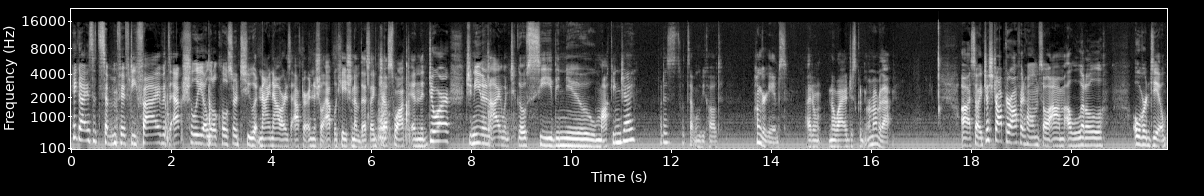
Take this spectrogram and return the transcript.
Hey guys, it's 7.55. It's actually a little closer to nine hours after initial application of this. I just walked in the door. Janine and I went to go see the new Mockingjay. What is, what's that movie called? Hunger Games. I don't know why I just couldn't remember that. Uh, so I just dropped her off at home, so I'm a little overdue.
